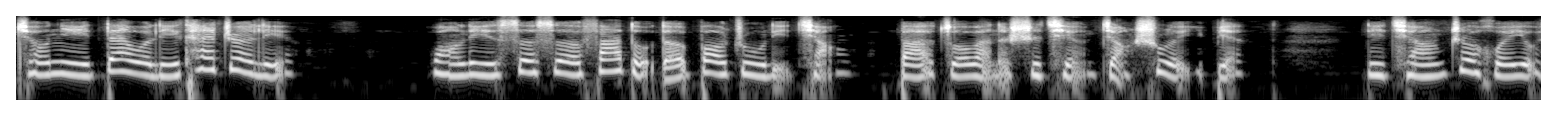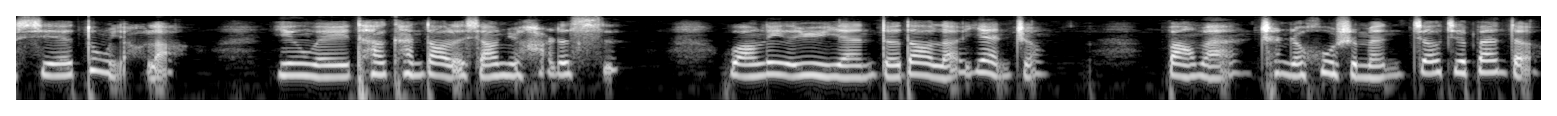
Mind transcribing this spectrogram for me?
求你带我离开这里！王丽瑟瑟发抖地抱住李强，把昨晚的事情讲述了一遍。李强这回有些动摇了，因为他看到了小女孩的死，王丽的预言得到了验证。傍晚，趁着护士们交接班的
